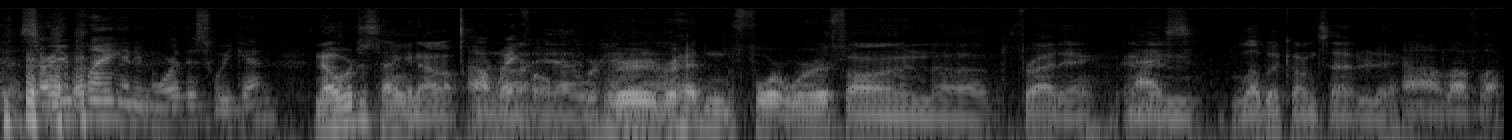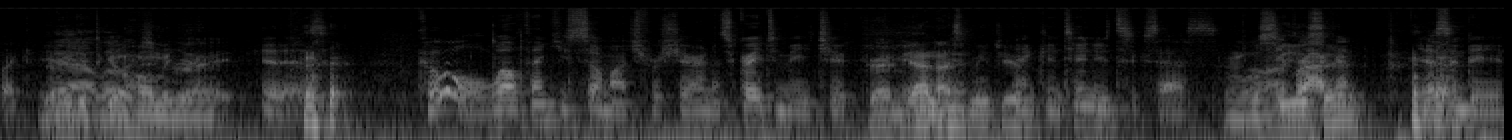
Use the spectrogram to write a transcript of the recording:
it is. So are you playing any more this weekend? No, we're just hanging out. Oh, We're way cool. Yeah, we're We're, heading we're heading to Fort Worth on uh, Friday, and Nice. then Lubbock on Saturday. Uh, love Lubbock. Then we Yeah, get to go Lubbock's home again. great. It is. Cool. Well, thank you so much for sharing. It's great to meet you. Great meeting Yeah, you. nice to meet you. And continued success. And we'll Keep see you soon. Yes, indeed.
